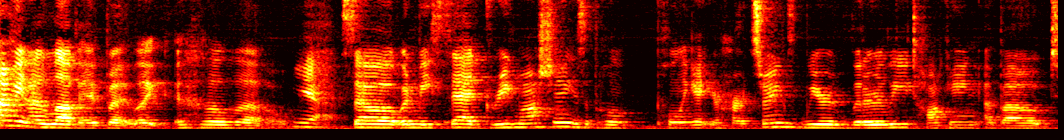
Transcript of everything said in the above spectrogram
I mean, I love it, but like, hello. Yeah. So when we said greenwashing is a pull, pulling at your heartstrings, we are literally talking about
